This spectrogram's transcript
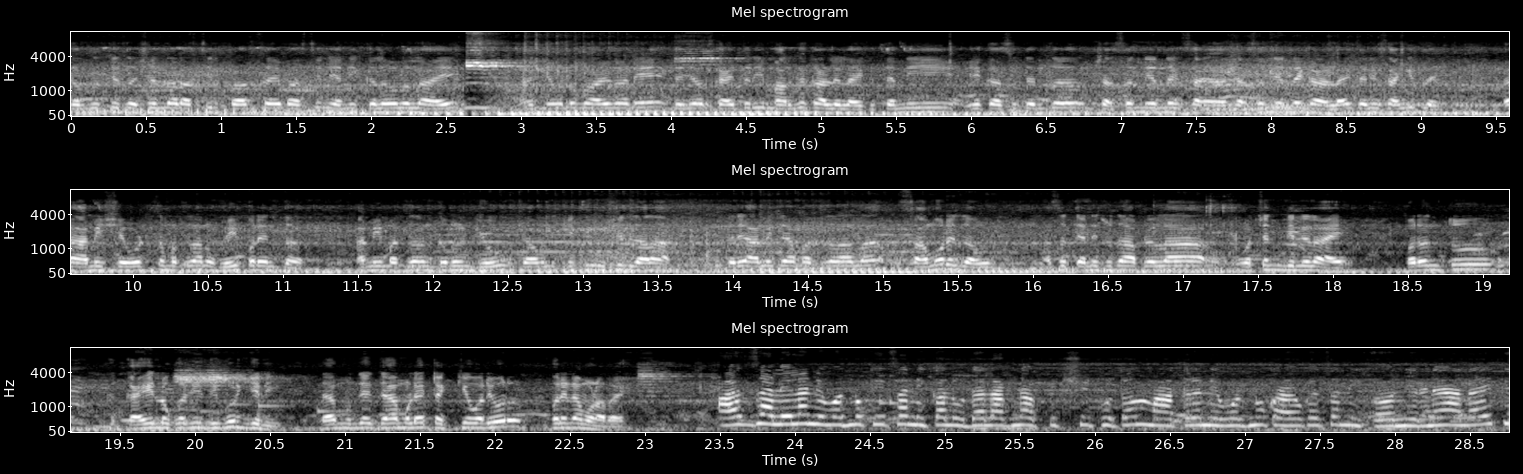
कर्जतचे तहसीलदार असतील प्रांतसाहेब असतील यांनी कळवलेलं आहे. आणि निवडणूक आयोगाने त्याच्यावर काहीतरी मार्ग काढलेला आहे. की त्यांनी एक असं त्यांचं शासन निर्णय सा- शासन निर्णय काढला आहे त्यांनी सांगितलं आहे का आम्ही शेवटचं मतदान होईपर्यंत आम्ही मतदान करून घेऊ. त्यामुळे किती उशीर झाला तरी आम्ही त्या मतदानाला सामोरे जाऊ असं त्यांनीसुद्धा आपल्याला वचन दिलेलं आहे. परंतु काही लोकांची निघून गेली त्यामुळे त्यामुळे टक्केवारीवर परिणाम होणार आहे. आज झालेला निवडणुकीचा निकाल उद्या लागणं अपेक्षित होतं. मात्र निवडणूक आयोगाचा नि अ, निर्णय आला आहे की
